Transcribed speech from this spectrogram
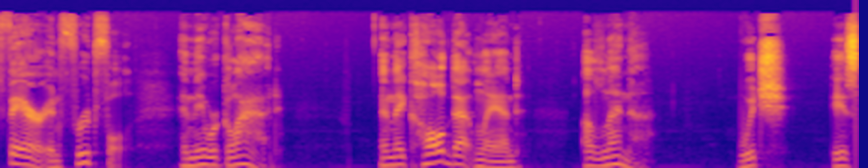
fair and fruitful, and they were glad. And they called that land Elenna, which is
